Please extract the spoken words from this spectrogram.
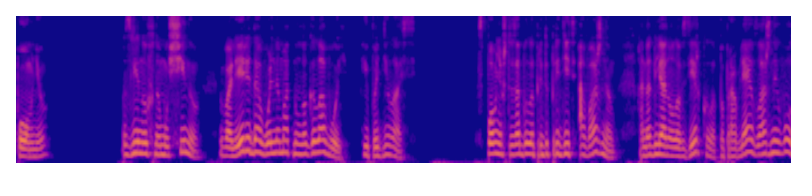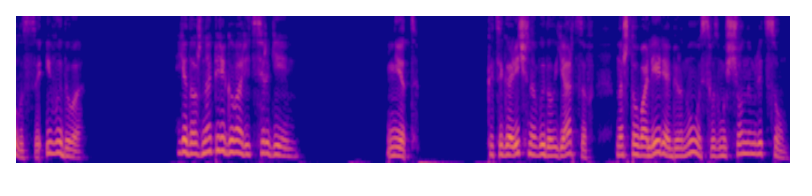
Помню. Взглянув на мужчину, Валерия довольно мотнула головой и поднялась. Вспомнив, что забыла предупредить о важном, она глянула в зеркало, поправляя влажные волосы, и выдала – я должна переговорить с Сергеем». «Нет», – категорично выдал Ярцев, на что Валерия обернулась с возмущенным лицом.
